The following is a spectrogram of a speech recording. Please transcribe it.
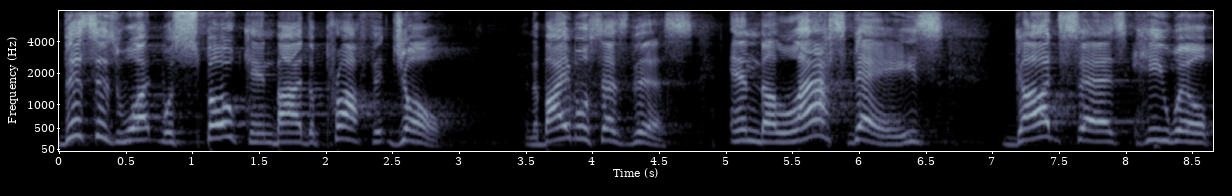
this is what was spoken by the prophet Joel. And the Bible says this: in the last days, God says He will,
